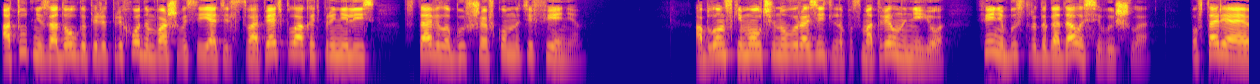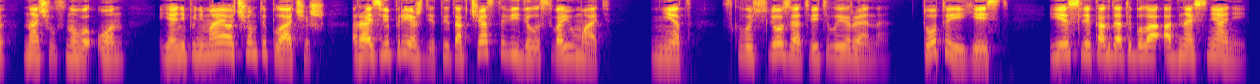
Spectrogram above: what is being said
а тут незадолго перед приходом вашего сиятельства опять плакать принялись, вставила бывшая в комнате Феня. Облонский молча, но выразительно посмотрел на нее. Феня быстро догадалась и вышла. «Повторяю», — начал снова он, — «я не понимаю, о чем ты плачешь. Разве прежде ты так часто видела свою мать?» «Нет», — сквозь слезы ответила Ирена. То-то и есть. Если, когда ты была одна с няней,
